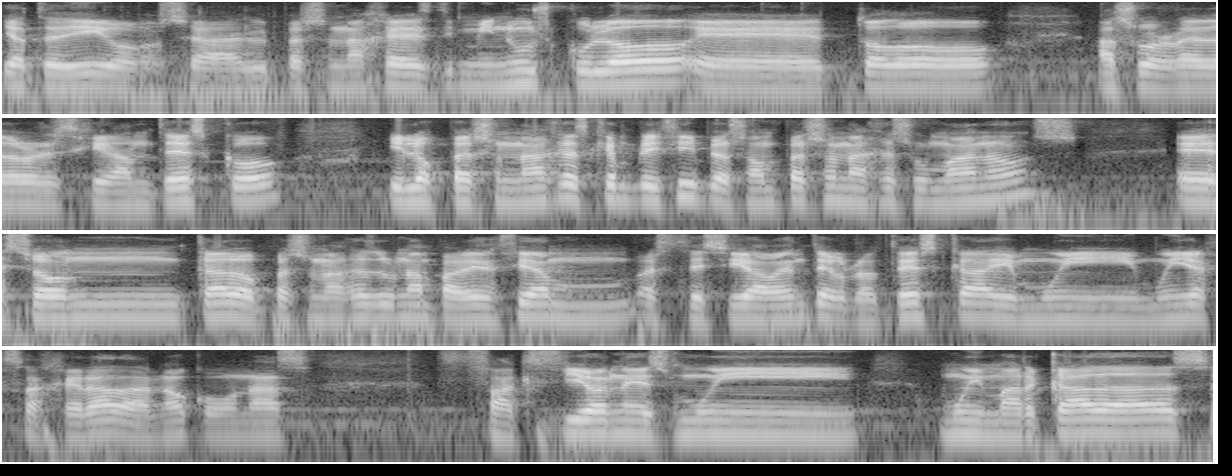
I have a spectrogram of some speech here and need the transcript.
Ya te digo, o sea, el personaje es minúsculo, eh, todo a su alrededor es gigantesco y los personajes que en principio son personajes humanos eh, son, claro, personajes de una apariencia excesivamente grotesca y muy, muy exagerada, ¿no? Con unas facciones muy, muy marcadas.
